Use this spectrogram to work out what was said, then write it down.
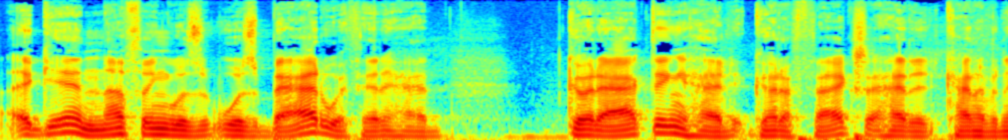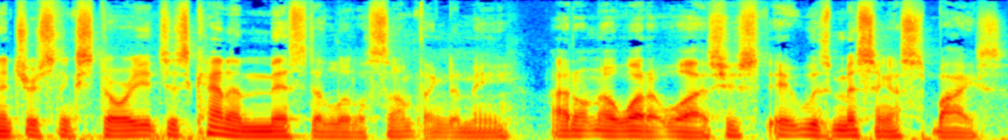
Again, nothing was, was bad with it. It had good acting, it had good effects, it had a, kind of an interesting story. It just kind of missed a little something to me. I don't know what it was. Just it was missing a spice.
